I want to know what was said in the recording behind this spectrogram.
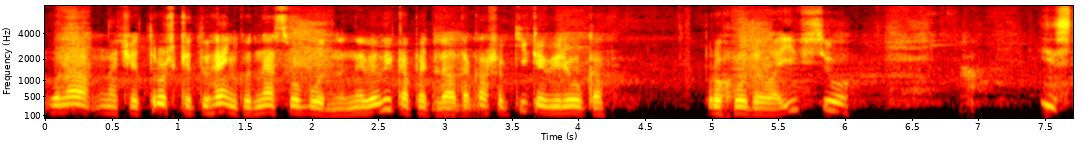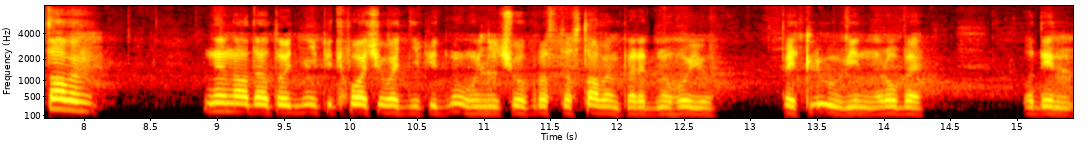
вона значить, трошки тугенько, не свободно. Невелика петля, а така, щоб тільки вірьовка проходила. І все. І ставимо. Не треба то ні підхвачувати, ні під ногу, нічого. Просто ставимо перед ногою петлю, він робить один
